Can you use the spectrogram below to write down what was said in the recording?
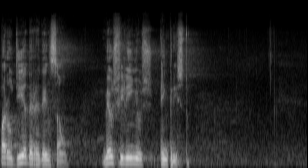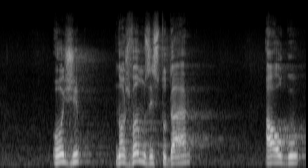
para o dia da redenção meus filhinhos em Cristo. Hoje nós vamos estudar algo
